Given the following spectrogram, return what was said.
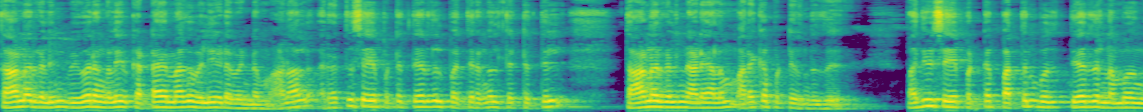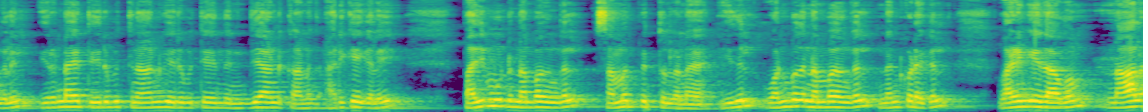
தானர்களின் விவரங்களை கட்டாயமாக வெளியிட வேண்டும். ஆனால் ரத்து செய்யப்பட்ட தேர்தல் பத்திரங்கள் திட்டத்தில் தானர்களின் அடையாளம் மறைக்கப்பட்டிருந்தது. பதிவு செய்யப்பட்ட பத்தொன்பது தேர்தல் நம்பகங்களில் இரண்டாயிரத்தி இருபத்தி நான்கு இருபத்தி ஐந்து நிதியாண்டுக்கான அறிக்கைகளை பதிமூன்று நம்பகங்கள் சமர்ப்பித்துள்ளன. இதில் ஒன்பது நம்பகங்கள் நன்கொடைகள் வழங்கியதாகவும் நாலு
